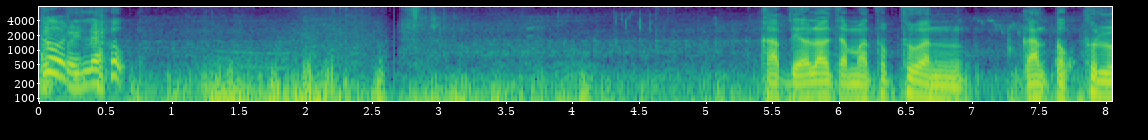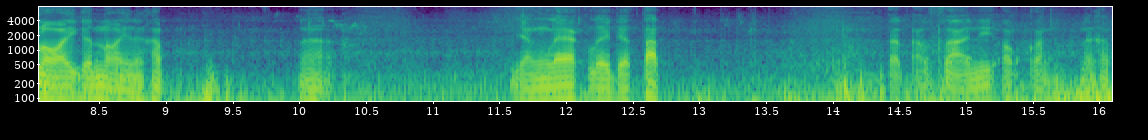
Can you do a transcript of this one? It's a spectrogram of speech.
หลุดไปแล้ว ครับเดี๋ยวเราจะมาทบทวนการตกทุ่นลอยกันหน่อยนะครับนะฮะอย่างแรกเลยเดี๋ยวตัด ตัดเอาสายนี้ออกก่อนนะครับ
